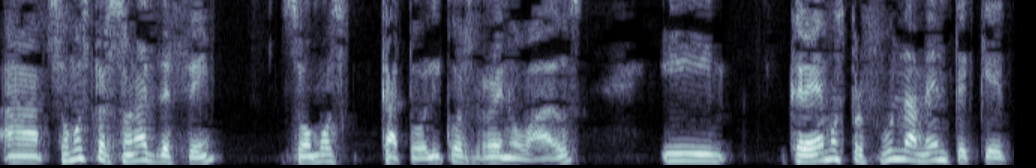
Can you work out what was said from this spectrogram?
uh, somos personas de fe, somos católicos renovados y creemos profundamente que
